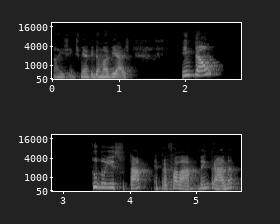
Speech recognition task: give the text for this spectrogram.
Ai, gente, minha vida é uma viagem. Então, tudo isso, tá? É para falar da entrada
